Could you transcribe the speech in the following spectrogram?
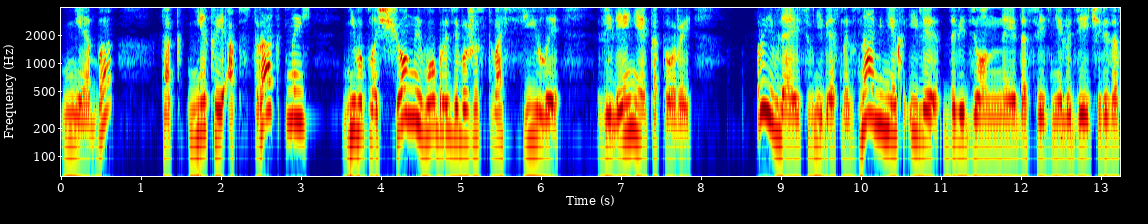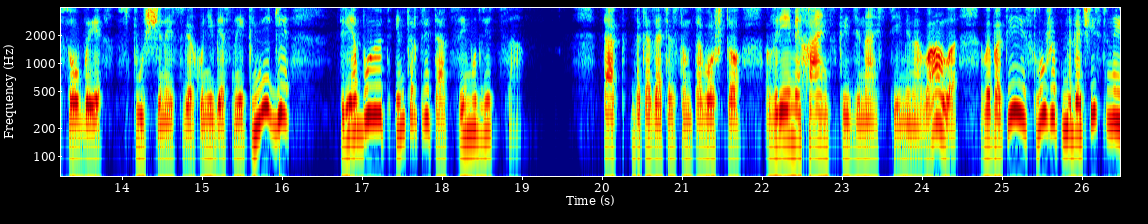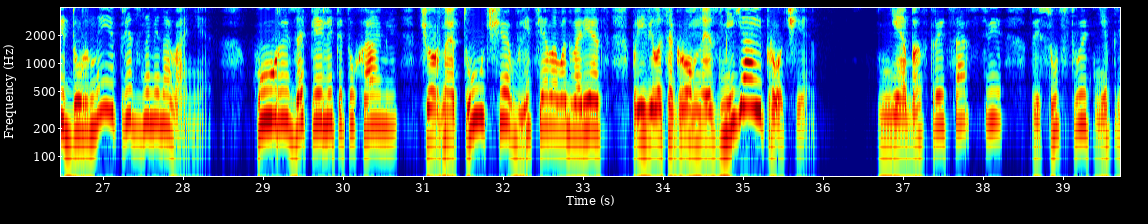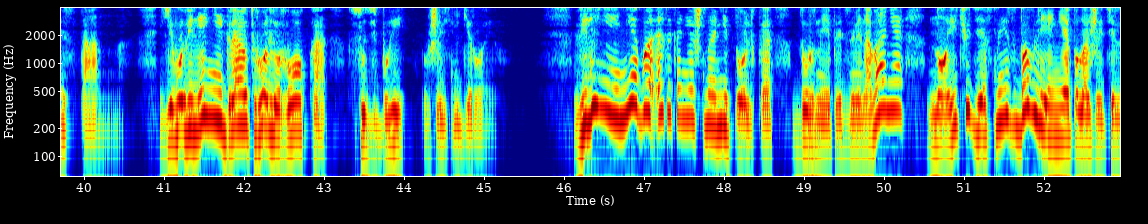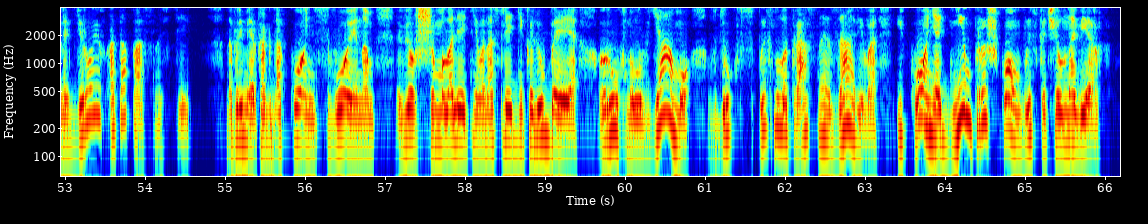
небо как некой абстрактной, невоплощенной в образе божества силы, веление которой, проявляясь в небесных знамениях или доведенные до сведения людей через особые спущенные сверху небесные книги, требуют интерпретации мудреца. Так, доказательством того, что время ханьской династии миновало, в эпопее служат многочисленные дурные предзнаменования. Куры запели петухами, черная туча влетела во дворец, появилась огромная змея и прочее. Небо в Троецарстве присутствует непрестанно. Его веления играют роль рока, судьбы в жизни героев. Веление неба — это, конечно, не только дурные предзнаменования, но и чудесное избавление положительных героев от опасностей. Например, когда конь с воином, везшим малолетнего наследника Любея, рухнул в яму, вдруг вспыхнуло красное зарево, и конь одним прыжком выскочил наверх.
